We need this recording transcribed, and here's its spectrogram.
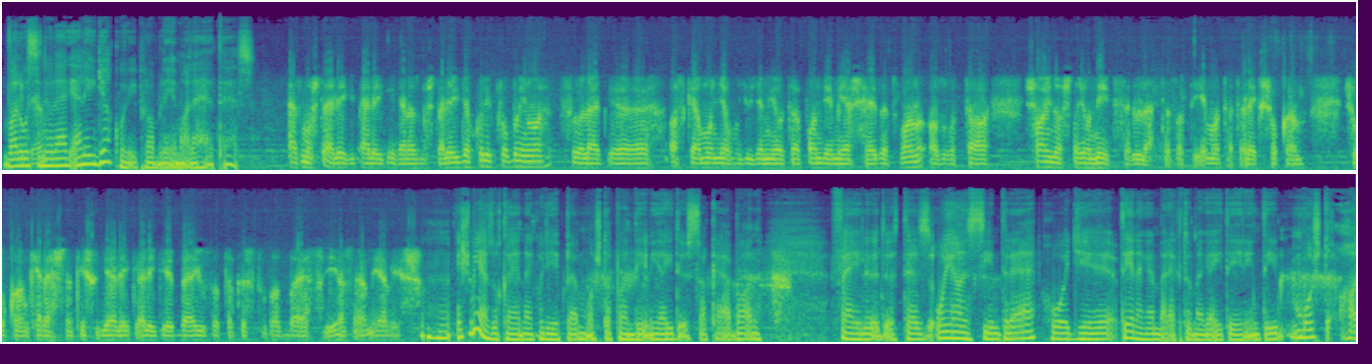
valószínűleg Igen. elég gyakori probléma lehet ez. Ez most elég, elég, igen, ez most elég gyakori probléma, főleg e, azt kell mondjam, hogy ugye mióta a pandémiás helyzet van, azóta sajnos nagyon népszerű lett ez a téma, tehát elég sokan, sokan keresnek, és ugye elég, elég bejutott a köztudatba ez, hogy érzelmi evés. Uh-huh. És mi az oka ennek, hogy éppen most a pandémia időszakában fejlődött ez olyan szintre, hogy tényleg emberek tömegeit érinti. Most, ha,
